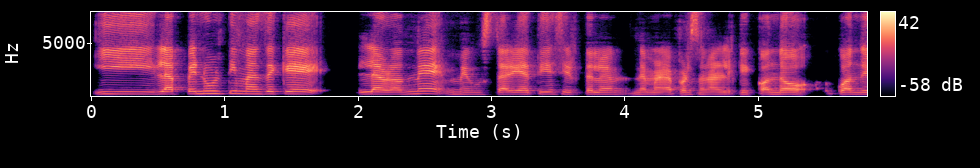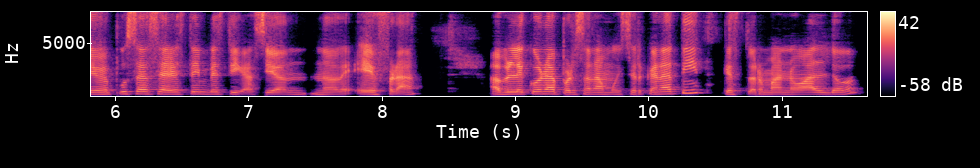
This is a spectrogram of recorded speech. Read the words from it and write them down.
y la penúltima es de que la verdad me, me gustaría a ti decírtelo de manera personal, que cuando, cuando yo me puse a hacer esta investigación, ¿no? De EFRA, hablé con una persona muy cercana a ti, que es tu hermano Aldo.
